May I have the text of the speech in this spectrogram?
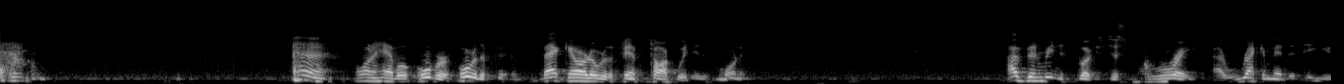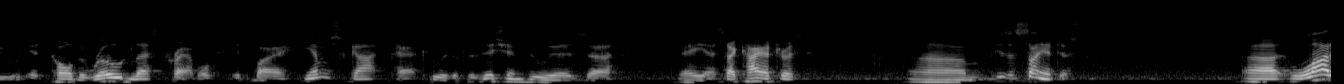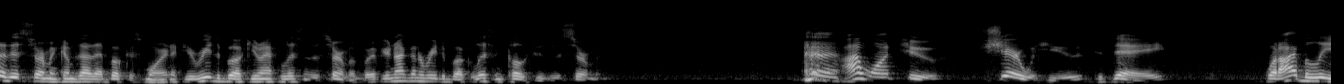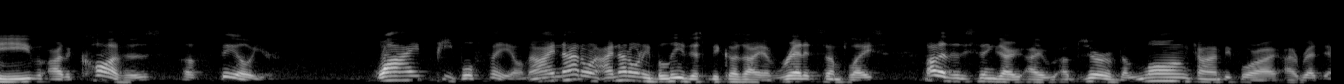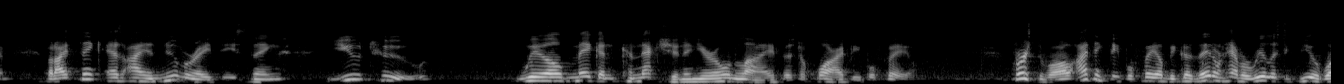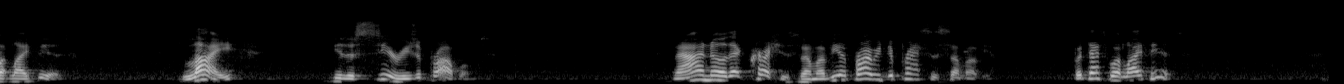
I want to have over over the backyard over the fence talk with you this morning. I've been reading this book. It's just great. I recommend it to you. It's called The Road Less Traveled. It's by M. Scott Peck, who is a physician, who is uh, a, a, psychiatrist, um, a scientist. Uh, a lot of this sermon comes out of that book this morning. If you read the book, you don't have to listen to the sermon. But if you're not going to read the book, listen closely to this sermon. I want to share with you today what I believe are the causes of failure. Why people fail. Now, I not, only, I not only believe this because I have read it someplace, a lot of these things I, I observed a long time before I, I read them. But I think as I enumerate these things, you too will make a connection in your own life as to why people fail. First of all, I think people fail because they don't have a realistic view of what life is. Life is a series of problems. Now, I know that crushes some of you, it probably depresses some of you, but that's what life is.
